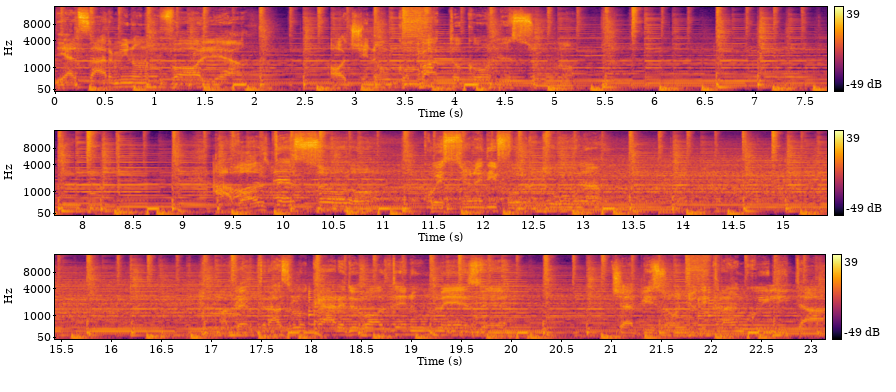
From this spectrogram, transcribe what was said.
Di alzarmi non ho voglia, oggi non combatto con nessuno. A volte è solo questione di fortuna per traslocare due volte in un mese c'è bisogno di tranquillità.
